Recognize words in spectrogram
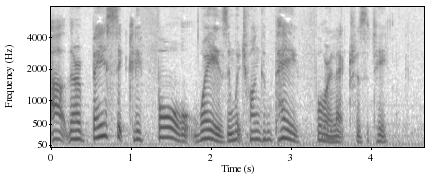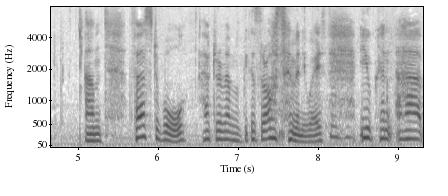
Uh, there are basically four ways in which one can pay for electricity. Um, first of all, I have to remember because there are so many ways, mm-hmm. you can have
